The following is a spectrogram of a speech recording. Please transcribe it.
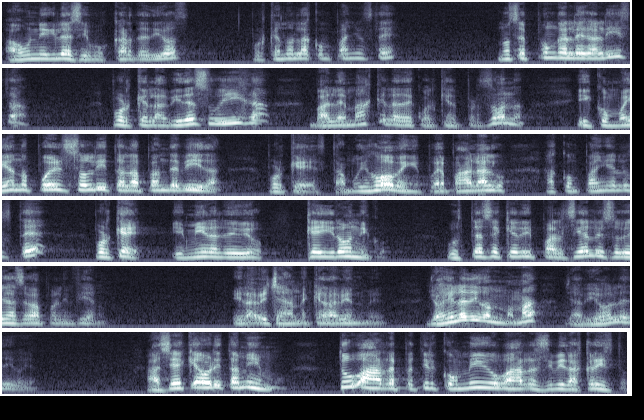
a una iglesia y buscar de Dios, ¿por qué no la acompaña usted? No se ponga legalista, porque la vida de su hija vale más que la de cualquier persona. Y como ella no puede ir solita a la pan de vida porque está muy joven y puede pasar algo, acompáñele usted. ¿Por qué? Y mira, le digo, qué irónico. Usted se quiere ir para el cielo y su hija se va para el infierno. Y la bicha ya me queda viendo. Yo ahí le digo a mi mamá, ya vio, le digo yo. Así es que ahorita mismo, tú vas a repetir conmigo, vas a recibir a Cristo.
